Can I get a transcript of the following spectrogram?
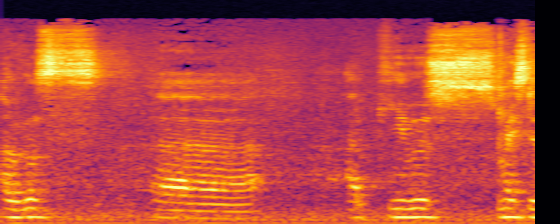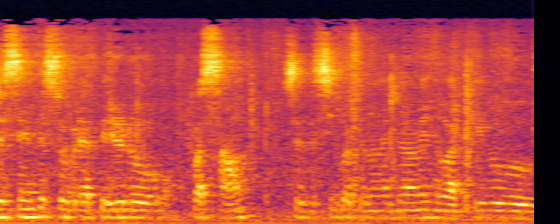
alguns uh, arquivos mais recentes sobre a período de ocupação, 75 no arquivo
